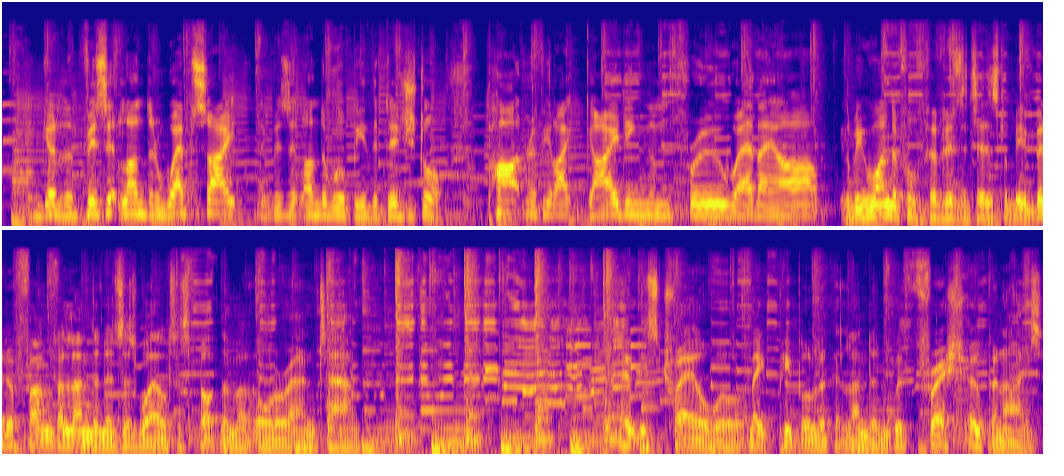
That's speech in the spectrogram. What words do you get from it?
You can go to the Visit London website. The Visit London will be the digital partner, if you like, guiding them through where they are. It'll be wonderful for visitors. It'll be a bit of fun for Londoners as well to spot them all around town. I hope this trail will make people look at London with fresh, open eyes.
